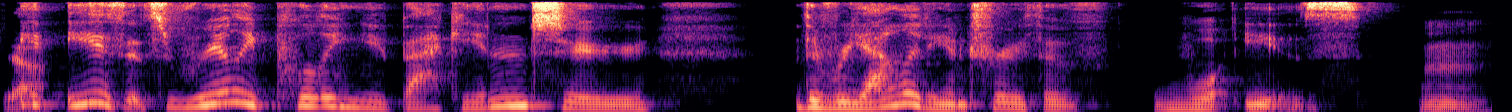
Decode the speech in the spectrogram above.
Yeah. it is. It's really pulling you back into the reality and truth of what is, Mm.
